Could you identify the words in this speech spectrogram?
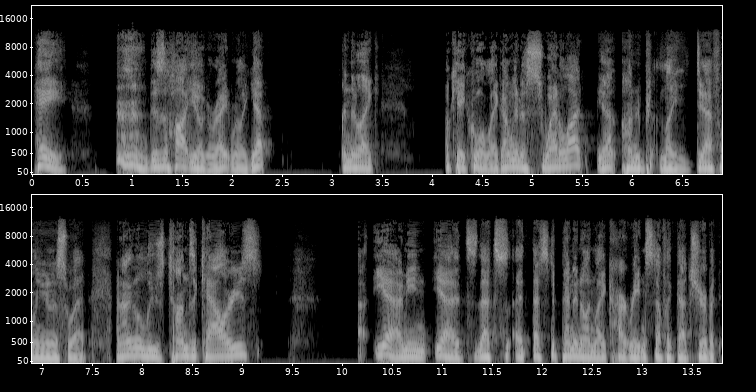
"Hey, this is hot yoga, right?" And we're like, "Yep." And they're like, "Okay, cool. Like I'm going to sweat a lot. Yeah, hundred. Like definitely going to sweat, and I'm going to lose tons of calories. Uh, yeah, I mean, yeah, it's that's uh, that's dependent on like heart rate and stuff like that, sure. But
